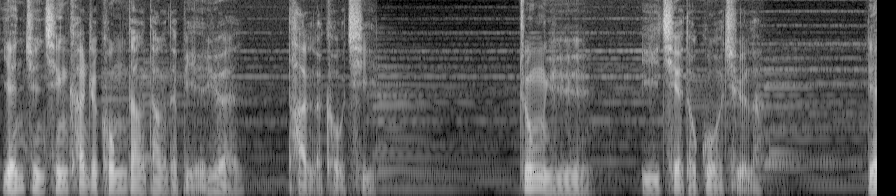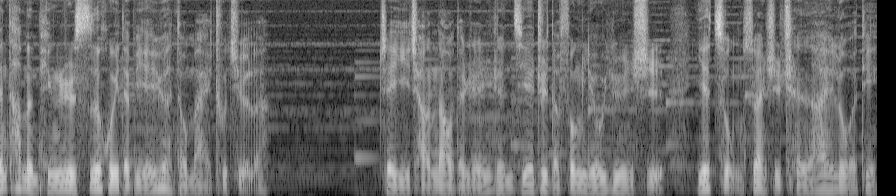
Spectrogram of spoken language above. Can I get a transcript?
严俊清看着空荡荡的别院，叹了口气。终于，一切都过去了，连他们平日私会的别院都卖出去了。这一场闹得人人皆知的风流韵事，也总算是尘埃落定。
